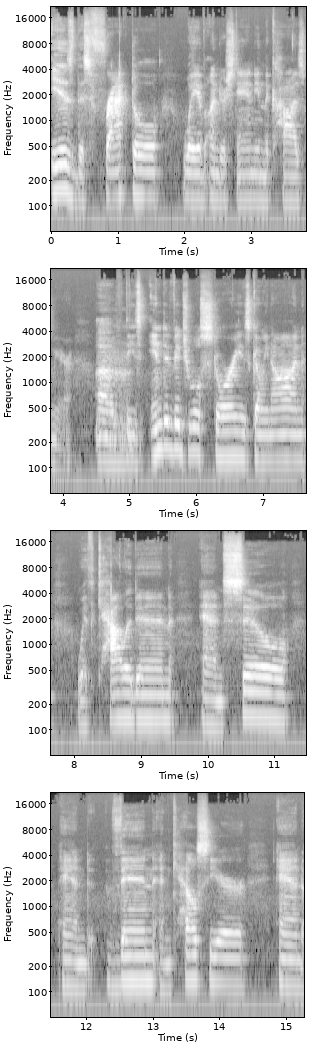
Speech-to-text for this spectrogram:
is this fractal way of understanding the Cosmere of Mm. these individual stories going on with Kaladin and Syl and Vin and Kelsier and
